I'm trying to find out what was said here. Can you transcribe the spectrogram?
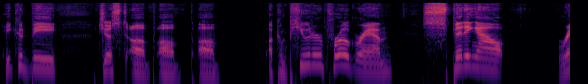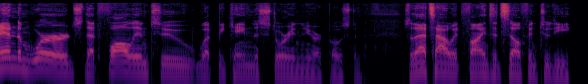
He could be just a a a, a computer program spitting out random words that fall into what became this story in the New York Post and so that's how it finds itself into the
